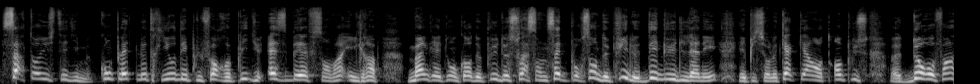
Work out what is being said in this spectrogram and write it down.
Sartorius Tedim complète le trio des plus forts replis du SBF 120. Il grimpe malgré tout encore de plus de 67% depuis le début de l'année. Et puis sur le CAC 40, en plus euh, d'Eurofins,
